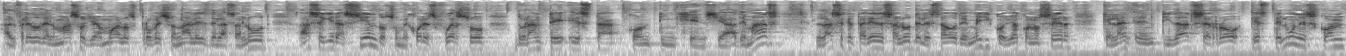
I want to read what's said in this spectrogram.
Alfredo del Mazo llamó a los profesionales de la salud a seguir haciendo su mejor esfuerzo durante esta contingencia. Además, la Secretaría de Salud del Estado de México dio a conocer que la entidad cerró este lunes con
